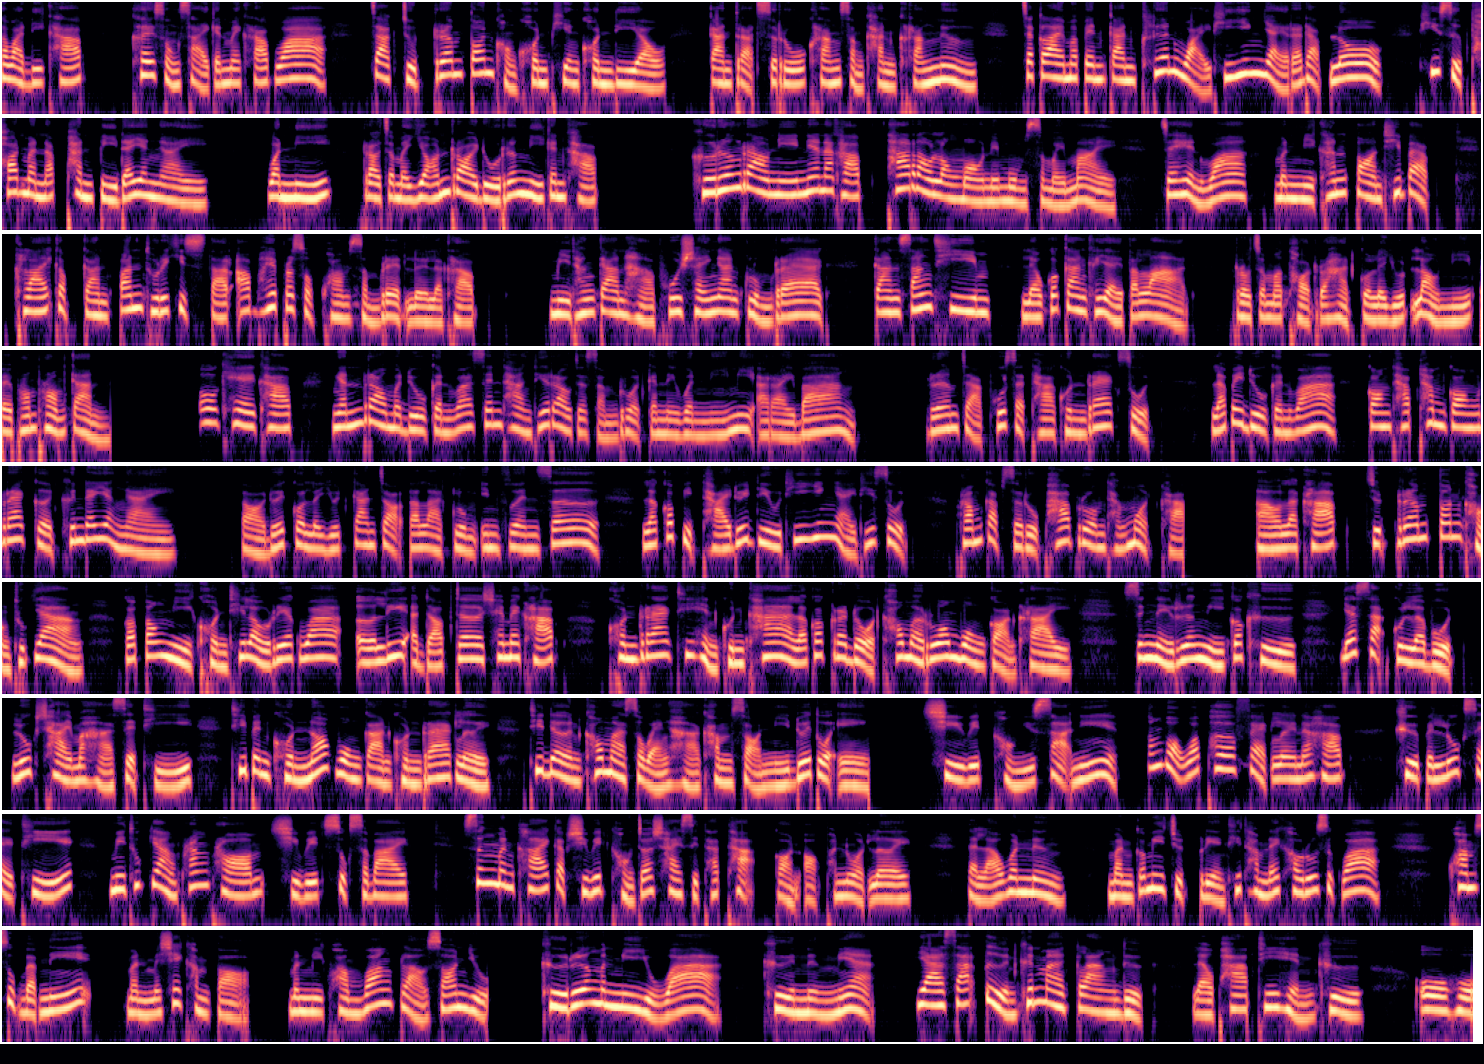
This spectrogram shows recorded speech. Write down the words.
สวัสดีครับ เคยสงสัยกันไหมครับว่า จากจุดเริ่มต้นของคนเพียงคนเดียว การตรัสรู้ครั้งสำคัญครั้งหนึ่ง จะกลายมาเป็นการเคลื่อนไหวที่ยิ่งใหญ่ระดับโลก ที่สืบทอดมานับพันปีได้ยังไง วันนี้เราจะมาย้อนรอยดูเรื่องนี้กันครับ คือเรื่องราวนี้เนี่ยนะครับ ถ้าเราลองมองในมุมสมัยใหม่ จะเห็นว่ามันมีขั้นตอนที่แบบคล้ายกับการปั้นธุรกิจสตาร์ทอัพให้ประสบความสำเร็จเลยแหละครับมีทั้งการหาผู้ใช้งานกลุ่มแรก การสร้างทีม แล้วก็การขยายตลาด เราจะมาถอดรหัสกลยุทธ์เหล่านี้ไปพร้อม ๆ กัน โอเคครับ งั้นเรามาดูกันว่าเส้นทางที่เราจะสำรวจกันในวันนี้มีอะไรบ้าง เริ่มจากผู้ศรัทธาคนแรกสุด แล้วไปดูกันว่ากองทัพทำกองแรกเกิดขึ้นได้ยังไง ต่อด้วยกลยุทธ์การเจาะตลาดกลุ่มอินฟลูเอนเซอร์แล้วก็ปิดท้ายด้วยดีลที่ยิ่งใหญ่ที่สุด พร้อมกับสรุปภาพรวมทั้งหมดครับ เอาละครับ จุดเริ่มต้นของทุกอย่าง ก็ต้องมีคนที่เราเรียกว่า early adopter ใช่ไหมครับ คนแรกที่เห็นคุณค่าแล้วก็กระโดดเข้ามาร่วมวงก่อนใคร ซึ่งในเรื่องนี้ก็คือยะสะกุลบุตร ลูกชายมหาเศรษฐี ที่เป็นคนนอกวงการคนแรกเลย ที่เดินเข้ามาแสวงหาคำสอนนี้ด้วยตัวเอง ชีวิตของยุสะนี่ต้องบอกว่าเพอร์เฟกเลยนะครับ คือเป็นลูกเศรษฐี มีทุกอย่างพรั่งพร้อม ชีวิตสุขสบาย ซึ่งมันคล้ายกับชีวิตของเจ้าชายสิทธัตถะก่อนออกผนวดเลย แต่แล้ววันหนึ่ง มันก็มีจุดเปลี่ยนที่ทำให้เขารู้สึกว่า ความสุขแบบนี้มันไม่ใช่คำตอบ มันมีความว่างเปล่าซ่อนอยู่ คือเรื่องมันมีอยู่ว่า คืนหนึ่งเนี่ย ยาซะตื่นขึ้นมากลางดึก แล้วภาพที่เห็นคือ โอ้โห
